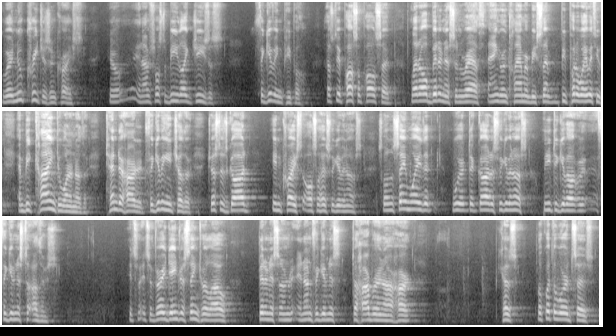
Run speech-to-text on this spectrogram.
We're new creatures in Christ. You know, and I'm supposed to be like Jesus, forgiving people. That's the Apostle Paul said. Let all bitterness and wrath, anger and clamor be, sent, be put away with you, and be kind to one another, tenderhearted, forgiving each other, just as God in Christ also has forgiven us. So, in the same way that, that God has forgiven us, we need to give out forgiveness to others. It's, it's a very dangerous thing to allow bitterness and unforgiveness to harbor in our heart. Because look what the word says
